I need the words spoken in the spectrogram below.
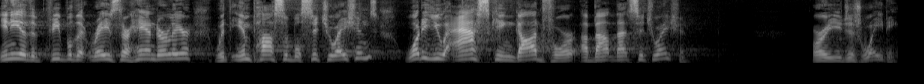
any of the people that raised their hand earlier with impossible situations, what are you asking God for about that situation? Or are you just waiting?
